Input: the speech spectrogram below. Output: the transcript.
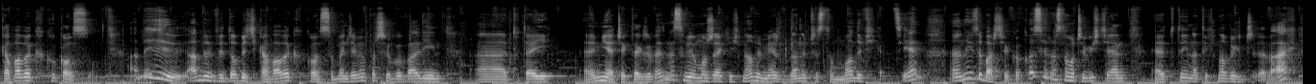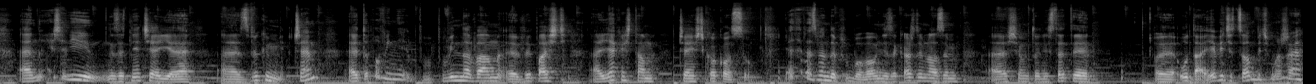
kawałek kokosu. Aby, aby wydobyć kawałek kokosu będziemy potrzebowali tutaj mieczek, także wezmę sobie może jakiś nowy miecz dodany przez tą modyfikację. E, No i zobaczcie, kokosy rosną oczywiście e, tutaj na tych nowych drzewach. E, No jeżeli zetniecie je e, zwykłym mieczem, e, to powinni, po- powinna Wam e, wypaść e, jakaś tam część kokosu. Ja teraz będę próbował, nie za każdym razem e, się to niestety e, udaje. Wiecie co? Być może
